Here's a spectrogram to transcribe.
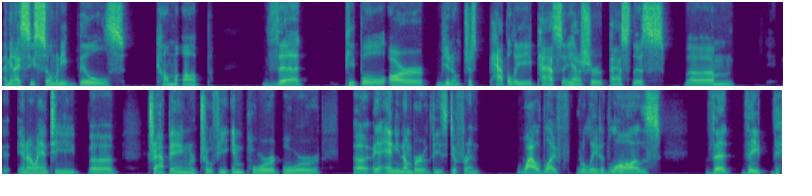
I mean, I see so many bills come up that people are, you know, just happily passing, yeah, sure, pass this, um, you know, anti uh, trapping or trophy import or uh, any number of these different wildlife related laws that they they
